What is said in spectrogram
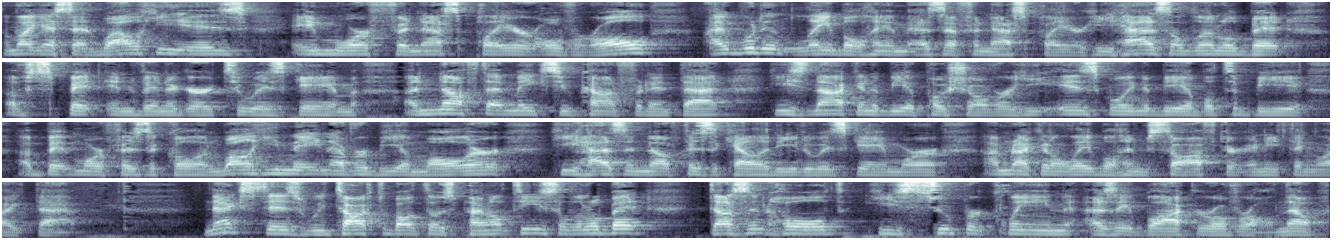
and like I said, while he is a more finesse player overall, I wouldn't label him as a finesse player. He has a little bit of spit and vinegar to his game, enough that makes you confident that he's not going to be a pushover. He is going to be able to be a bit more physical. And while he may never be a mauler, he has enough physicality to his game where I'm not going to label him soft or anything like that. Next is we talked about those penalties a little bit. Doesn't hold. He's super clean as a blocker overall. Now,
